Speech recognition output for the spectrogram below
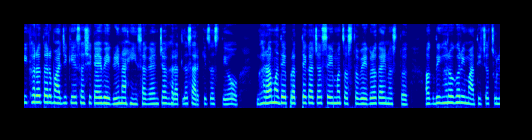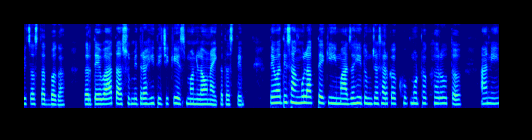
की खरं तर माझी केस अशी काही वेगळी नाही. सगळ्यांच्या घरातल्या सारखीच असते हो. घरामध्ये प्रत्येकाच्या सेमच असतं वेगळं काही नसतं. अगदी घरोघरी मातीच्या चुलीच असतात बघा. तर तेव्हा आता सुमित्रा ही तिची केस मन लावून ऐकत असते. तेव्हा ती सांगू लागते की माझंही तुमच्यासारखं खूप मोठं घर होतं आणि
